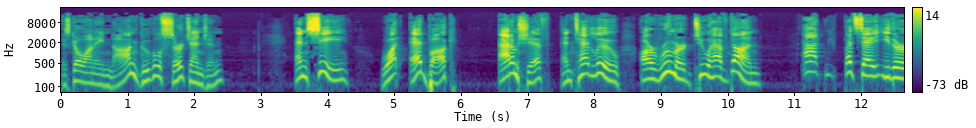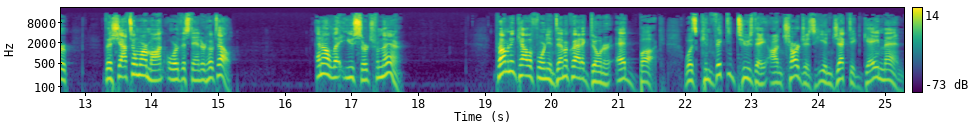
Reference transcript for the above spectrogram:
is go on a non Google search engine and see what Ed Buck Adam Schiff and Ted Lieu are rumored to have done at, let's say, either the Chateau Marmont or the Standard Hotel. And I'll let you search from there. Prominent California Democratic donor Ed Buck was convicted Tuesday on charges he injected gay men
